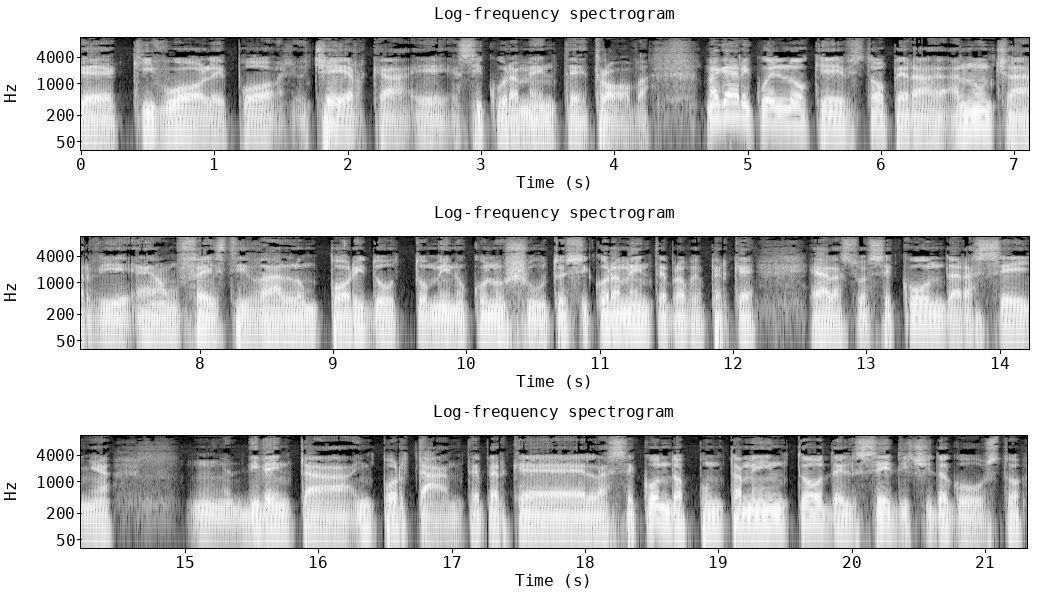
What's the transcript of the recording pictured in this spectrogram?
eh, chi vuole può, cerca e sicuramente trova. Magari quello che sto per annunciarvi è un festival un po' ridotto, meno conosciuto e sicuramente proprio perché è alla sua seconda rassegna Mm, diventa importante perché è il secondo appuntamento del 16 d'agosto.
